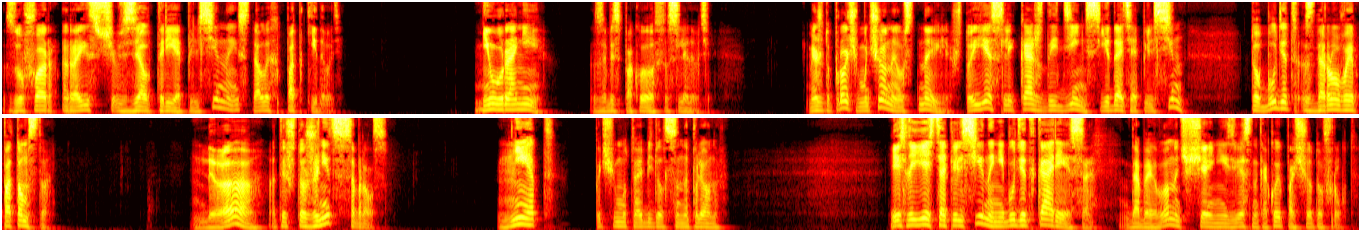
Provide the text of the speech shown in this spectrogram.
Зуфар Раисович взял три апельсина и стал их подкидывать. «Не урони», — забеспокоился следователь. Между прочим, ученые установили, что если каждый день съедать апельсин, то будет здоровое потомство. «Да? А ты что, жениться собрался?» «Нет», — почему-то обиделся Наполеонов. «Если есть апельсины, не будет кариеса», — добавил он, очищая неизвестно какой по счету фрукт.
